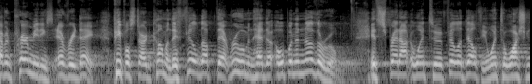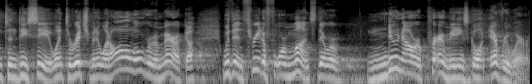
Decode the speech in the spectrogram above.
having prayer meetings every day. People started coming. They filled up that room and had to open another room. It spread out. It went to Philadelphia. It went to Washington, D.C. It went to Richmond. It went all over America. Within three to four months, there were noon hour prayer meetings going everywhere.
